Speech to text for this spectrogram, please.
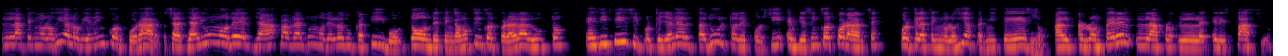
la tecnología lo viene a incorporar. O sea, ya hay un modelo, ya va a hablar de un modelo educativo donde tengamos que incorporar al adulto es difícil porque ya el adulto de por sí empieza a incorporarse porque la tecnología permite eso. Al, romper el, el, espacio,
